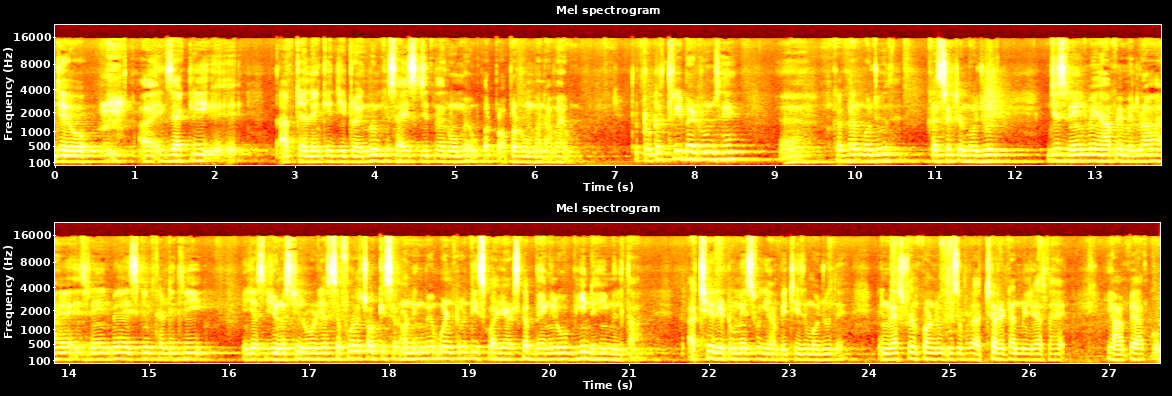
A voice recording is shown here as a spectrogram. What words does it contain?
जो एग्जैक्टली आप कह लें कि जी ड्राइंग रूम के साइज़ जितना रूम है, ऊपर प्रॉपर रूम बना हुआ है वो। तो टोटल थ्री बेडरूम्स हैं का घर मौजूद कंस्ट्रक्शन मौजूद। जिस रेंज में यहाँ पे मिल रहा है, इस रेंज में स्कीम थर्टी थ्री या यूनिवर्सिटी रोड या सफूरा चौक की सराउंडिंग में 120 स्क्वायर यार्ड्स का बेंगलोर भी नहीं मिलता। अच्छे रेटों में इस वक्त यहाँ पे चीज़ें मौजूद हैं। इन्वेस्टमेंट पॉइंट ऑफ़ व्यू से बड़ा अच्छा रिटर्न मिल जाता है। यहाँ पे आपको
